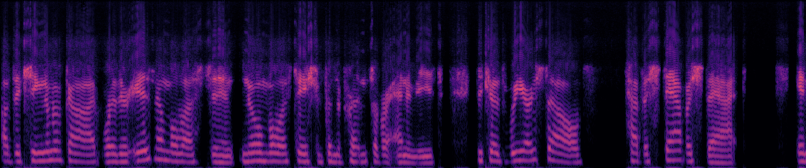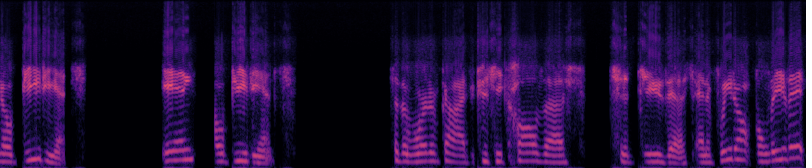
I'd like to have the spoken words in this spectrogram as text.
of the kingdom of God where there is no molestation, no molestation from the presence of our enemies, because we ourselves have established that in obedience, in obedience to the word of God, because he calls us to do this. And if we don't believe it,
